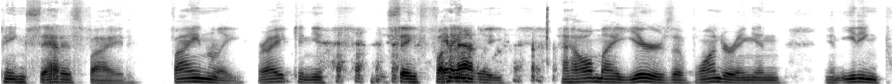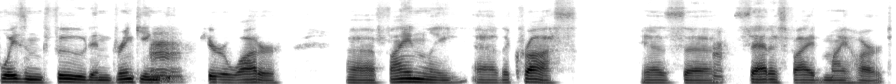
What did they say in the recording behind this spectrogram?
being satisfied finally, right? Can you say finally all my years of wandering and and eating poisoned food and drinking mm pure water. Uh, finally, uh, the cross has uh, hmm. satisfied my heart.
